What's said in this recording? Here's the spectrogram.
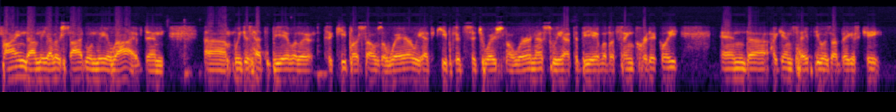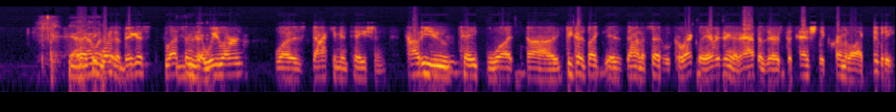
find on the other side when we arrived, and um, we just had to be able to, to keep ourselves aware. We had to keep good situational awareness. We had to be able to think critically, and uh, again, safety was our biggest key. Yeah, and I think one of the biggest lessons that we learned was documentation. How do you mm-hmm. take what, uh, because like as Donna said correctly, everything that happens there is potentially criminal activity,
